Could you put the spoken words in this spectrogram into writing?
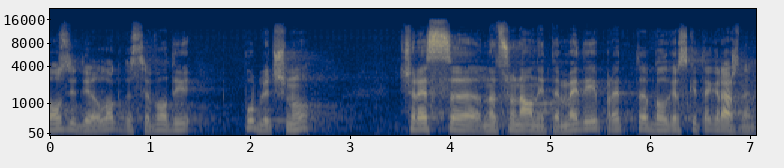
този диалог да се води публично чрез националните медии пред българските граждани.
